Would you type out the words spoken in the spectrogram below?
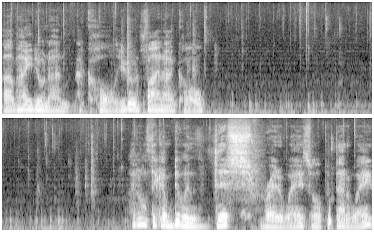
Um, how you doing on a coal? You're doing fine on coal. I don't think I'm doing this right away, so I'll put that away.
